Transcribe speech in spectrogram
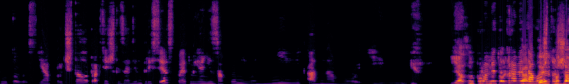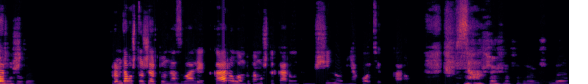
путалась. Я прочитала практически за один присест, поэтому я не запомнила ни одного имени. Я запомнил ну, кроме, только кроме Кардель, того, что жертву... что... Кроме того, что жертву назвали Карлом, потому что Карл это мужчина, у меня котик Карл. Ну, да.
